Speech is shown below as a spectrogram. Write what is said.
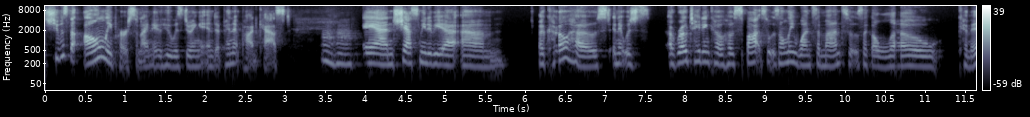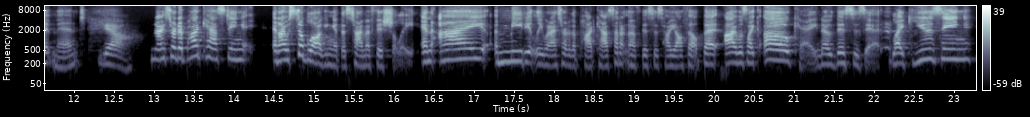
She was the only person I knew who was doing an independent podcast. Mm-hmm. And she asked me to be a um, a co-host, and it was a rotating co-host spot. So it was only once a month. So it was like a low commitment. Yeah. And I started podcasting and I was still blogging at this time officially. And I immediately, when I started the podcast, I don't know if this is how y'all felt, but I was like, okay, no, this is it. Like using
